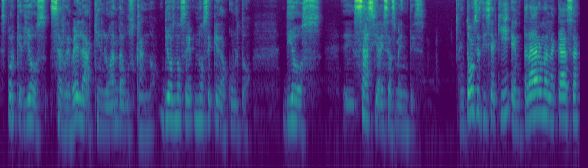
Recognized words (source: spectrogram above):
es porque Dios se revela a quien lo anda buscando. Dios no se, no se queda oculto. Dios eh, sacia esas mentes. Entonces dice aquí, entraron a la casa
